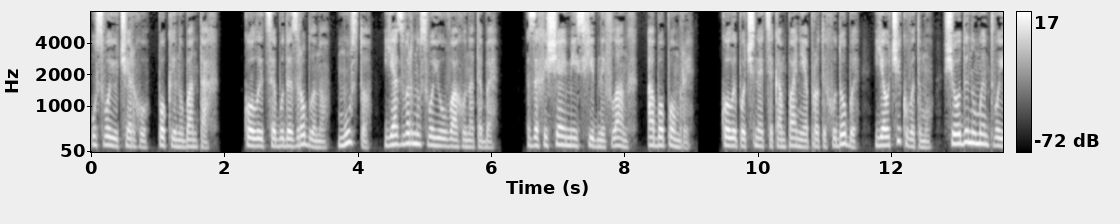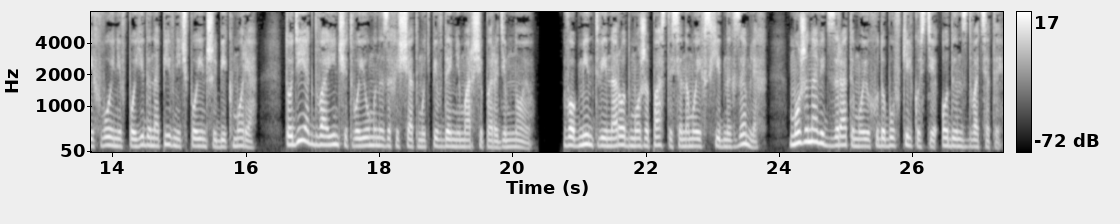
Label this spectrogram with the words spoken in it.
у свою чергу, покину бантах. Коли це буде зроблено, мусто, я зверну свою увагу на тебе. Захищай мій східний фланг або помри. Коли почнеться кампанія проти худоби, я очікуватиму, що один умен твоїх воїнів поїде на північ по інший бік моря, тоді як два інші твої умени захищатимуть південні марші переді мною. В обмін твій народ може пастися на моїх східних землях, може навіть збирати мою худобу в кількості один з двадцяти.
